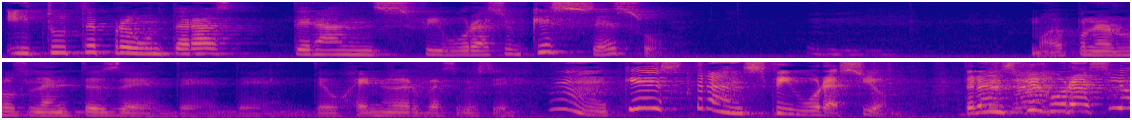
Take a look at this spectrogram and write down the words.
Y tú te preguntarás, transfiguración, ¿qué es eso? Voy a poner los lentes de, Eugenio Derbez hmm, ¿qué es transfiguración? Transfiguración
